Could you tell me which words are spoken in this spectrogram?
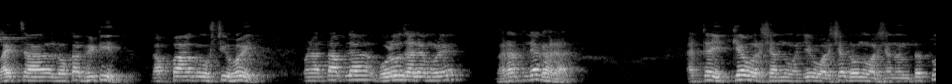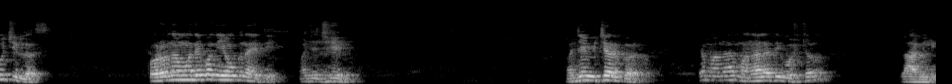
वाईट चा लोका भेटीत गप्पा गोष्टी होईत. पण आता आपल्या गोळो झाल्यामुळे घरातल्या घरात आता इतक्या वर्षां म्हणजे वर्षा दोन वर्षानंतर तू चिलस कोरोनामध्ये पण योग नाही ती म्हणजे झील म्हणजे विचार कर. त्या मला मनाला ती गोष्ट लागली.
